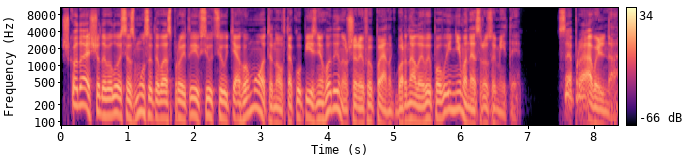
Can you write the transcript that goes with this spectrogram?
Шкода, що довелося змусити вас пройти всю цю тягомотину в таку пізню годину, шерифе Пенкборн, але ви повинні мене зрозуміти. Все правильно.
